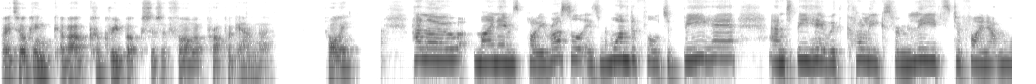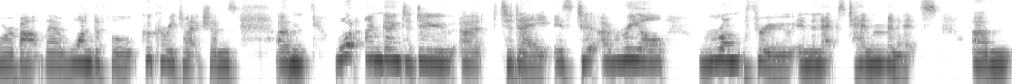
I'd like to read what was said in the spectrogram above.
by talking about cookery books as a form of propaganda. Polly? Hello, my name is Polly Russell. It's wonderful to be here and to be here with colleagues from Leeds to find out more about their wonderful cookery collections. Um, what I'm going to do uh, today is to a real romp through in the next 10 minutes um,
